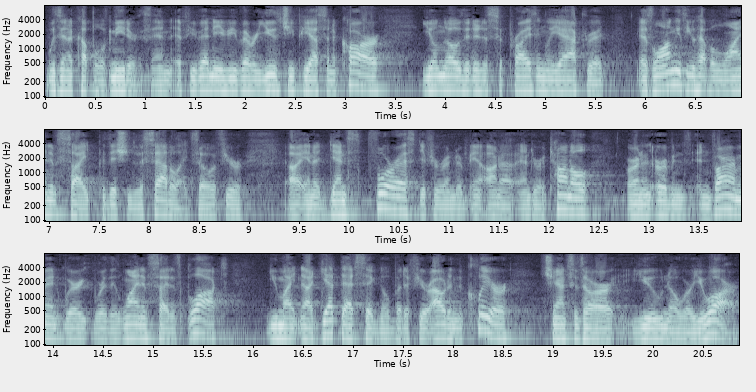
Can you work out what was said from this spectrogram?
within a couple of meters. And if you've, any of you have ever used GPS in a car, you'll know that it is surprisingly accurate as long as you have a line of sight position to the satellite. So if you're uh, in a dense forest, if you're under, on a, under a tunnel, or in an urban environment where, where the line of sight is blocked, you might not get that signal. But if you're out in the clear, chances are you know where you are.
